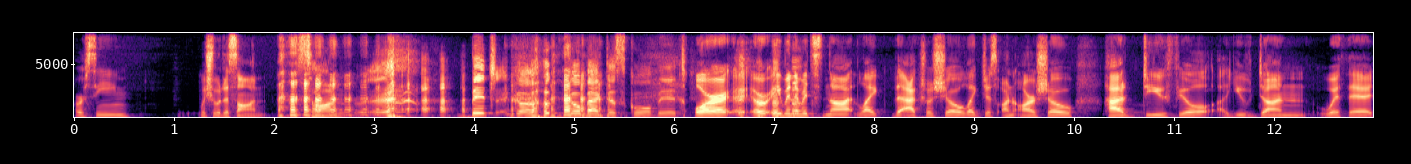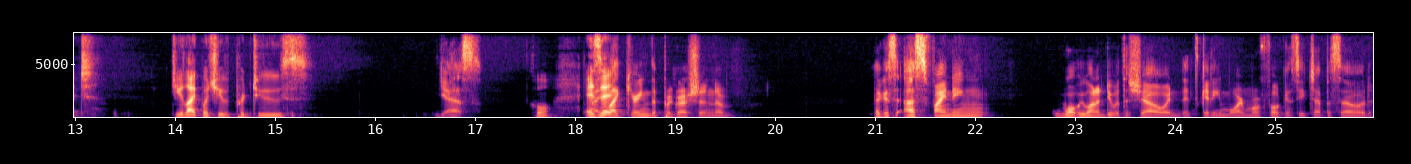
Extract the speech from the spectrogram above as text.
or seen. Wish you would have saw. son, bitch, go go back to school, bitch. or or even if it's not like the actual show, like just on our show, how do you feel you've done with it? Do you like what you've produced? Yes, Cool. Is I it like hearing the progression of, like I said, us finding what we want to do with the show, and it's getting more and more focused each episode.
